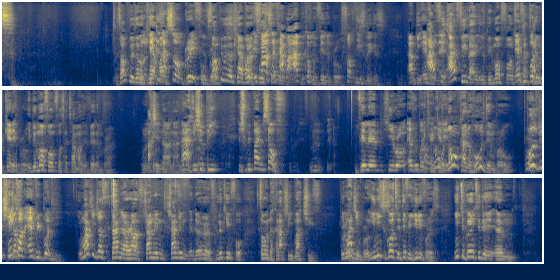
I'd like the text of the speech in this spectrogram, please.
Some people don't Bro, care niggas about are so ungrateful, bro. Some people don't care about Bro, if I was at story. time, I'd become a villain, bro. Fuck these niggas. I'd be I everyone feel. I feel like it'd be more fun for Everybody Saitama- would get it, bro. It'd be more fun for Saitama as a villain, bro. Real Actually, talk. nah, nah, nah. Nah, he should be. He should be by himself. Mm, Villain, hero, everybody can no, get it. no one can hold him, bro. bro, Bro, this shit take just- on everybody. Imagine just standing around, standing, standing the earth, looking for someone that can actually match you. Imagine, bro. You need to go to a different universe. You need to go into the um,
